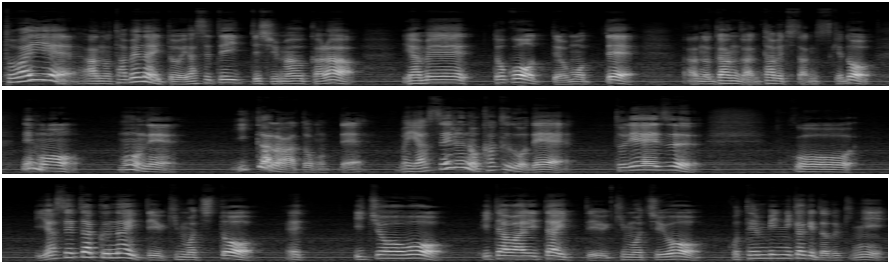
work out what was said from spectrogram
とはいえ、あの、食べないと痩せていってしまうから、やめとこうって思って、あの、ガンガン食べてたんですけど、でも、もうね、いいかなと思って、まあ、痩せるの覚悟で、とりあえず、こう、痩せたくないっていう気持ちと、え、胃腸をいたわりたいっていう気持ちを、こう、天秤にかけた時に、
